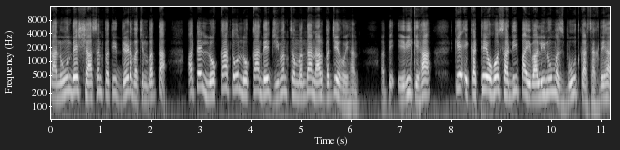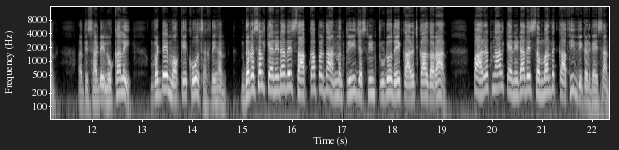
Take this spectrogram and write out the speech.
ਕਾਨੂੰਨ ਦੇ ਸ਼ਾਸਨ ਪ੍ਰਤੀ ਦ੍ਰਿੜ ਵਚਨਬੱਧਤਾ ਅਤੇ ਲੋਕਾਂ ਤੋਂ ਲੋਕਾਂ ਦੇ ਜੀਵਨ ਸੰਬੰਧਾਂ ਨਾਲ ਬੱਝੇ ਹੋਏ ਹਨ ਅਤੇ ਇਹ ਵੀ ਕਿਹਾ ਕਿ ਇਕੱਠੇ ਉਹ ਸਾਡੀ ਭਾਈਵਾਲੀ ਨੂੰ ਮਜ਼ਬੂਤ ਕਰ ਸਕਦੇ ਹਨ ਅਤੇ ਸਾਡੇ ਲੋਕਾਂ ਲਈ ਵੱਡੇ ਮੌਕੇ ਖੋਲ ਸਕਦੇ ਹਨ। ਦਰਅਸਲ, ਕੈਨੇਡਾ ਦੇ ਸਾਬਕਾ ਪ੍ਰਧਾਨ ਮੰਤਰੀ ਜਸਟਿਨ ਟਰੂਡੋ ਦੇ ਕਾਰਜਕਾਲ ਦੌਰਾਨ ਭਾਰਤ ਨਾਲ ਕੈਨੇਡਾ ਦੇ ਸੰਬੰਧ ਕਾਫੀ ਵਿਗੜ ਗਏ ਸਨ।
